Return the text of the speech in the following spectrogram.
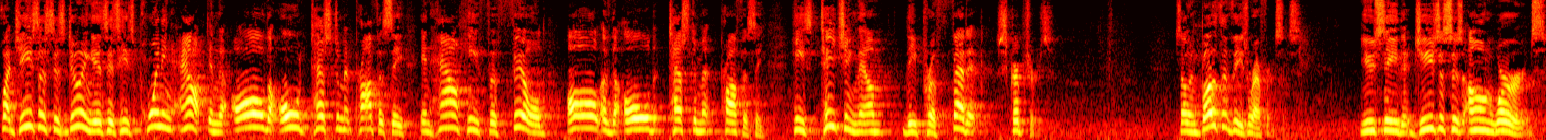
What Jesus is doing is, is he's pointing out in the, all the Old Testament prophecy in how he fulfilled all of the Old Testament prophecy. He's teaching them the prophetic scriptures. So, in both of these references, you see that Jesus' own words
